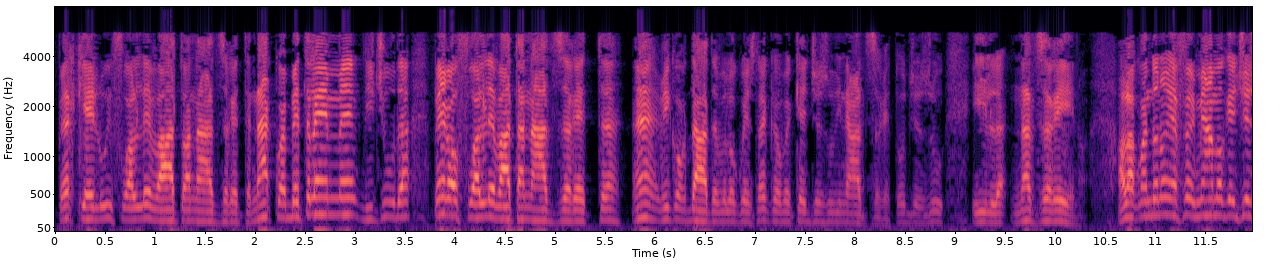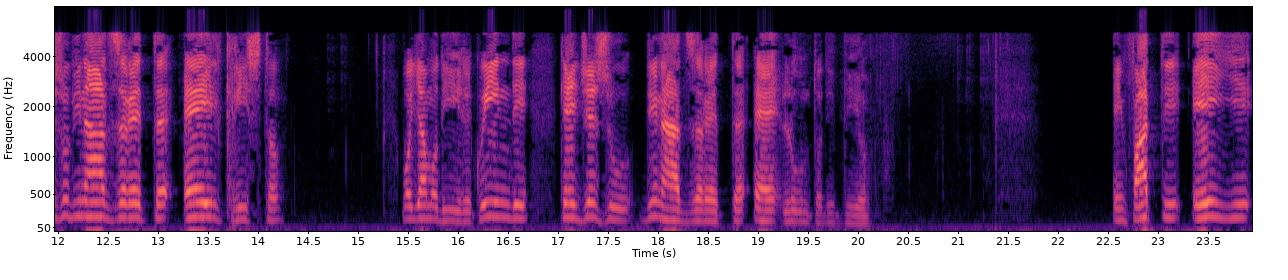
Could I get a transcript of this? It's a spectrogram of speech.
perché lui fu allevato a Nazareth, nacque a Betlemme di Giuda, però fu allevato a Nazareth, eh? ricordatevelo questo, ecco perché Gesù di Nazareth o Gesù il Nazareno. Allora quando noi affermiamo che Gesù di Nazareth è il Cristo, vogliamo dire quindi che Gesù di Nazareth è l'unto di Dio. E infatti egli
